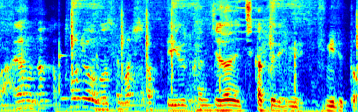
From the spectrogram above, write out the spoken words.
わあでもなんか塗料乗せましたっていう感じだね近くで見る見ると。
